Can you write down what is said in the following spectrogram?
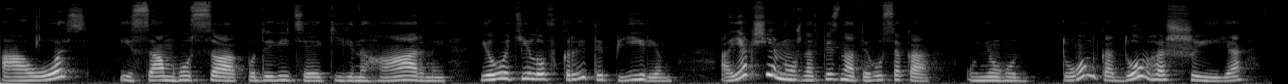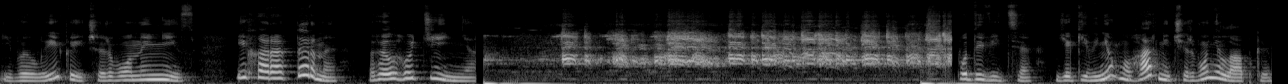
А ось і сам гусак. Подивіться, який він гарний, його тіло вкрите пір'ям. А як ще можна впізнати гусака? У нього тонка довга шия і великий червоний ніс, і характерне гелготіння. Подивіться, які в нього гарні червоні лапки.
